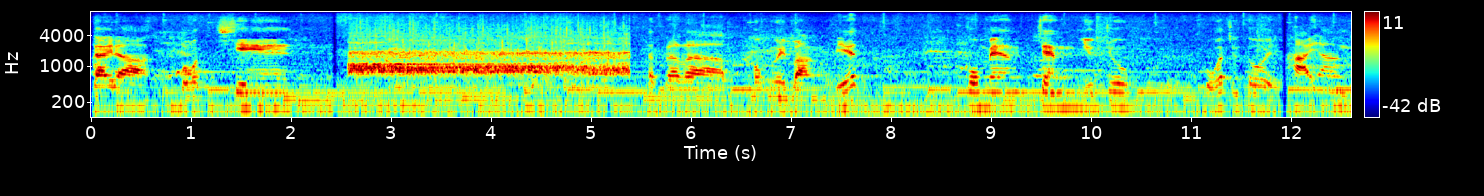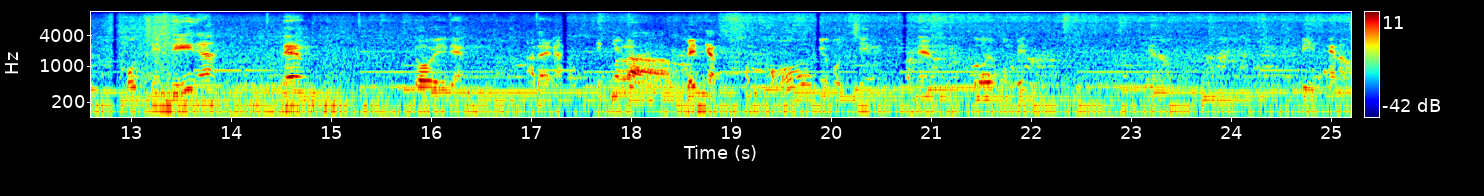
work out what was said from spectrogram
byeđây là bột chiên ra là một người bạn biết comment trên youtube của chúng tôi hãy ăn bột chiên đi nhá. Nên tôi đến ở đây nè. Hình như là bên nhật không có như bột chiên nên tôi không biết. Thế nào? Vì thế nào?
